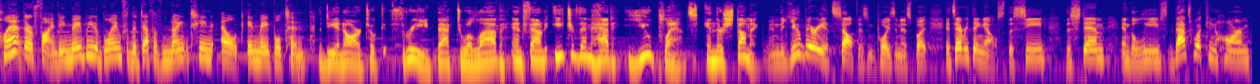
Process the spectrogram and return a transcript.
plant they're finding may be to blame for the death of 19 elk in Mapleton. The DNR took three back to a lab and found each of them had yew plants in their stomach. And the yew berry itself isn't poisonous, but it's everything else the seed, the stem, and the leaves. That's what can harm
